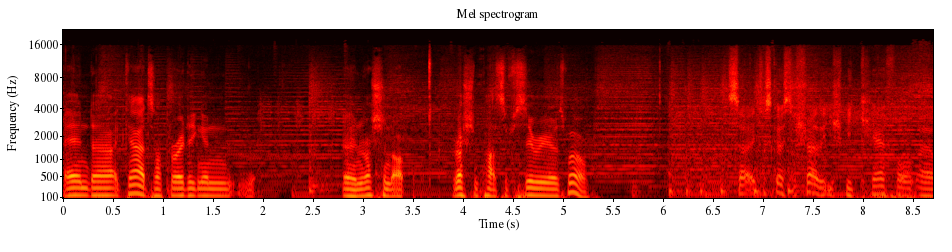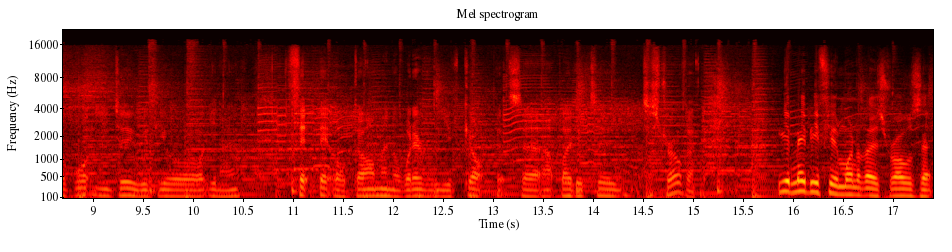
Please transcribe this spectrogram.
and uh, guards operating in in Russian op- Russian parts of Syria as well. So it just goes to show that you should be careful uh, what you do with your, you know, Fitbit or Garmin or whatever you've got that's uh, uploaded to, to Strava. Yeah, maybe if you're in one of those roles that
